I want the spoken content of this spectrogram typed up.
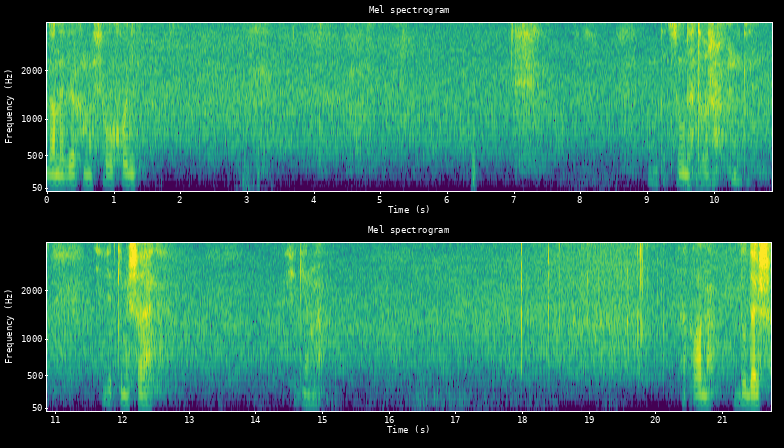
Туда наверх оно все уходит. Вот отсюда тоже. Вот эти ветки мешают. Офигенно. Так, ладно, иду дальше.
